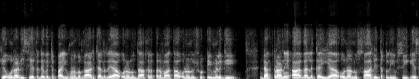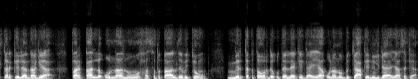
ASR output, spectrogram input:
ਕਿ ਉਹਨਾਂ ਦੀ ਸਿਹਤ ਦੇ ਵਿੱਚ ਭਾਈ ਹੁਣ ਵਿਗਾੜ ਚੱਲ ਰਿਹਾ, ਉਹਨਾਂ ਨੂੰ ਦਾਖਲ ਕਰਵਾਤਾ, ਉਹਨਾਂ ਨੂੰ ਛੁੱਟੀ ਮਿਲ ਗਈ। ਡਾਕਟਰਾਂ ਨੇ ਆਹ ਗੱਲ ਕਹੀ ਆ, ਉਹਨਾਂ ਨੂੰ ਸਾਹ ਦੀ ਤਕਲੀਫ ਸੀ, ਇਸ ਕਰਕੇ ਲਿਆਂਦਾ ਗਿਆ। ਪਰ ਕੱਲ ਉਹਨਾਂ ਨੂੰ ਹਸਪਤਾਲ ਦੇ ਵਿੱਚੋਂ ਮ੍ਰਿਤਕ ਤੌਰ ਦੇ ਉੱਤੇ ਲੈ ਕੇ ਗਏ ਆ, ਉਹਨਾਂ ਨੂੰ ਬਚਾ ਕੇ ਨਹੀਂ ਲਿਜਾਇਆ ਜਾ ਸਕਿਆ।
